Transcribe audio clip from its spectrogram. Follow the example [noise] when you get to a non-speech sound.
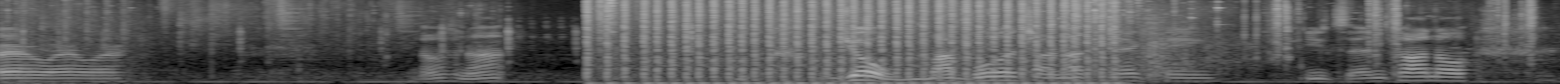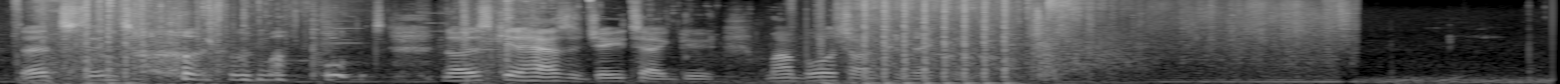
Where, where, where? No, it's not. Yo, my bullets are not connecting. He's in tunnel. That's in [laughs] tunnel. My bullets. No, this kid has a JTAG, dude. My bullets aren't connecting.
